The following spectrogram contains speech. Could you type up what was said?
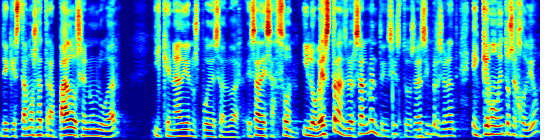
de que estamos atrapados en un lugar y que nadie nos puede salvar, esa desazón. Y lo ves transversalmente, insisto, o sea, es impresionante. ¿En qué momento se jodió?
